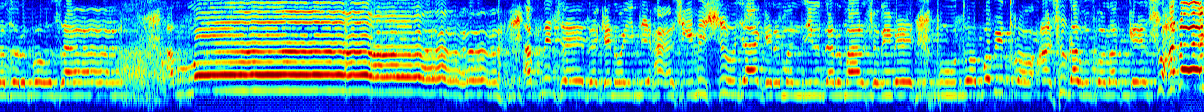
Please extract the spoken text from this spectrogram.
নজর পৌঁছা আল্লাহ! আপনি চেয়ে দেখেন ঐতিহাসিক বিশ্ব জাকের মঞ্জিল দরবার শরীফে পুত পবিত্র আশুরা উপলক্ষে সোহাদায়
